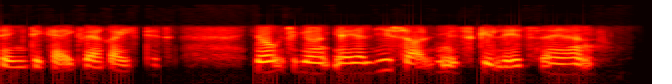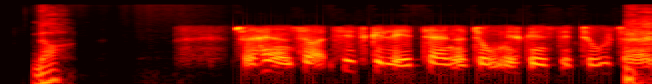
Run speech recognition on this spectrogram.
tænkte, det kan ikke være rigtigt. Jo, det gjorde han. Ja, jeg har lige solgt mit skelet, sagde han. Nå. Så havde han solgt sit skelet til Anatomisk Institut. Så han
